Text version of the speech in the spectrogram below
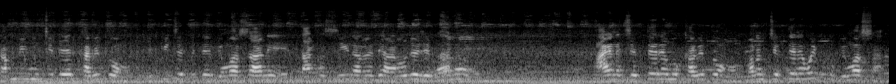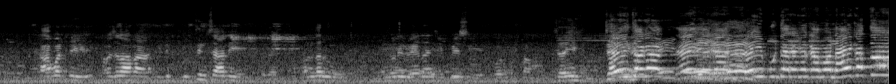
కప్పి ఉంచితే కవిత్వం ఇప్పి చెప్పితే విమర్శ అని డాక్టర్ సి రెడ్డి ఆ రోజే చెప్పారు. ఆయన చెప్తేనేమో కవిత్వం మనం చెప్తేనేమో ఇప్పుడు విమర్శ. కాబట్టి ప్రజలారా ఇది గుర్తించాలి. అందరూ అందరూ వేలని చెప్పేసి కోరుకుంటున్నాం. జై హింద్. జై జగన్! జై జగన్! జై పుట్టారెనకమ్మ నాయకత్వం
